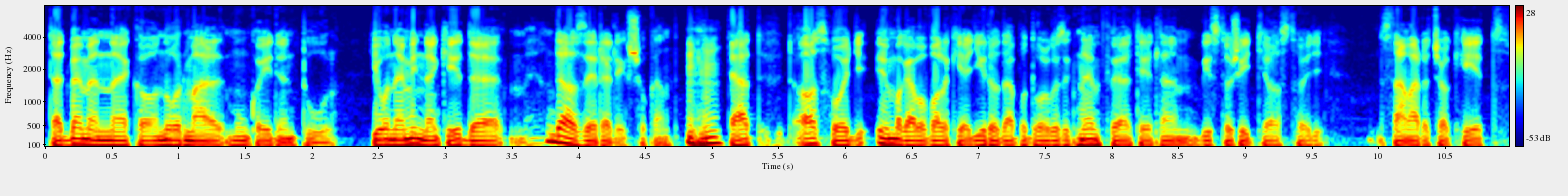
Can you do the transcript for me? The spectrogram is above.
Tehát bemennek a normál munkaidőn túl. Jó, nem mindenki, de, de azért elég sokan. Uh-huh. Tehát az, hogy önmagában valaki egy irodába dolgozik, nem feltétlen biztosítja azt, hogy számára csak 7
